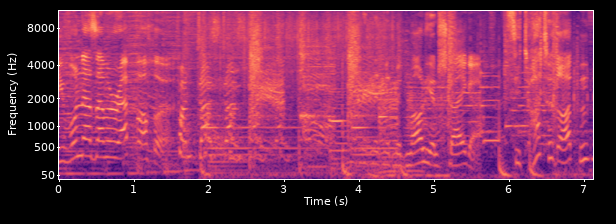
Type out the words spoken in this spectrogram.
Die wundersame Rap-Woche. Fantastisch. Mit, mit, mit Mauli und Steiger. Zitate raten.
